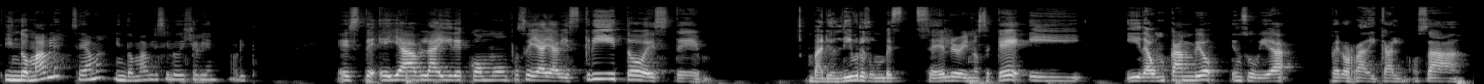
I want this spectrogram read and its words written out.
Indomable, ¿se llama? Indomable, si lo dije bien ahorita. Este, ella habla ahí de cómo, pues ella ya había escrito, este, varios libros, un bestseller y no sé qué, y, y da un cambio en su vida, pero radical, o sea,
